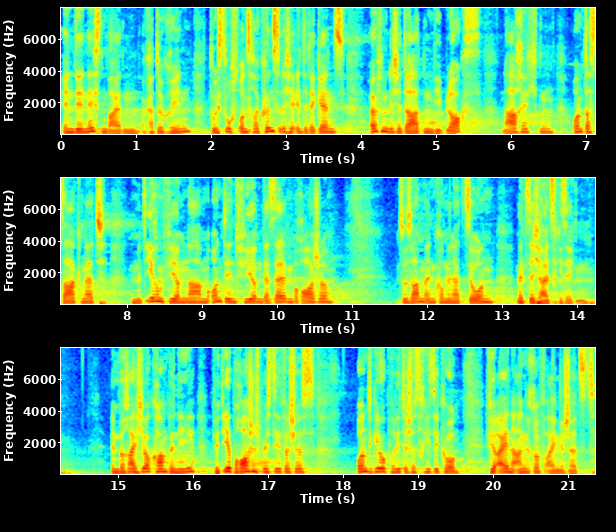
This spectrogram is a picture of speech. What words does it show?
In den nächsten beiden Kategorien durchsucht unsere künstliche Intelligenz öffentliche Daten wie Blogs, Nachrichten und das Darknet mit Ihrem Firmennamen und den Firmen derselben Branche zusammen in Kombination mit Sicherheitsrisiken. Im Bereich Your Company wird Ihr branchenspezifisches und geopolitisches Risiko für einen Angriff eingeschätzt.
